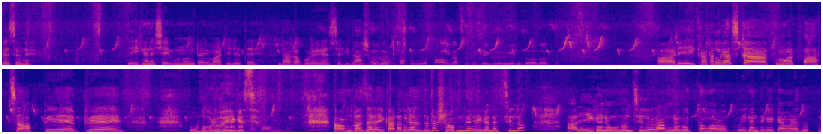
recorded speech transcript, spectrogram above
পেছনে। এইখানে সেই উনুনটাই মাটি মাটিরেতে ঢাকা পড়ে গেছে ঘাস কুটো কতগুলো তাল গাছ উঠেছে এগুলো মেরে দেওয়া দরকার। আর এই কাঁঠাল গাছটা তোমার পাচ্চা পেয়ে পেয়ে ও বড় হয়ে গেছে। আম গাছ আর এই কাঁঠাল গাছ দুটো সামনে এখানে ছিল। আর এইখানে উনুন ছিল রান্না করতাম আর ওইখান থেকে ক্যামেরা ধরতো।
